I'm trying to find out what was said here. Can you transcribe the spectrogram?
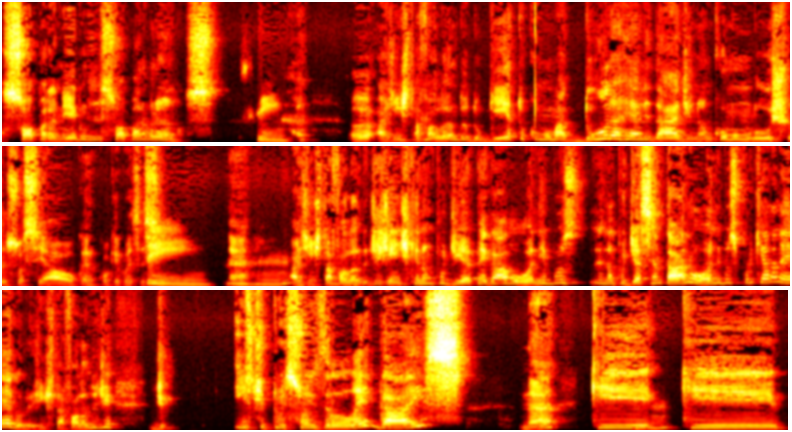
só para negros e só para brancos. Sim. Né? Uh, a gente está uhum. falando do gueto como uma dura realidade, não como um luxo social, qualquer coisa assim. Sim. Né? Uhum. A gente está uhum. falando de gente que não podia pegar ônibus, não podia sentar no ônibus porque era negro. A gente está falando de, de instituições legais né, que, uhum. que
